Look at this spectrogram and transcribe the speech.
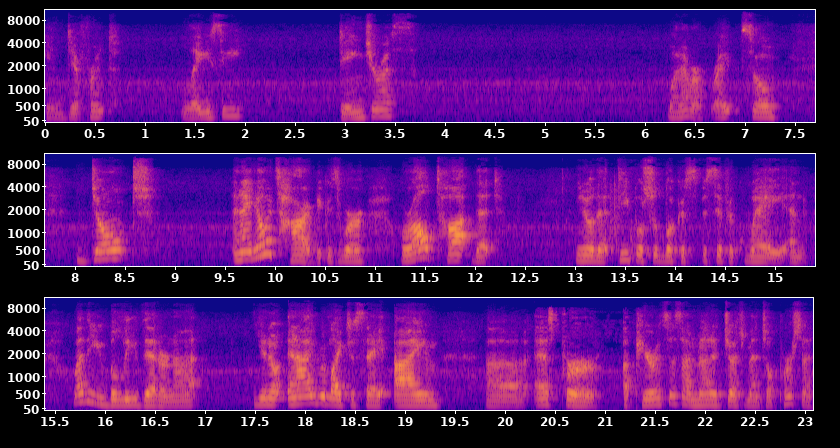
indifferent, lazy, dangerous, whatever, right? So don't, and I know it's hard because we're, we're all taught that you know, that people should look a specific way. And whether you believe that or not, you know, and I would like to say I'm, uh, as per appearances, I'm not a judgmental person.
